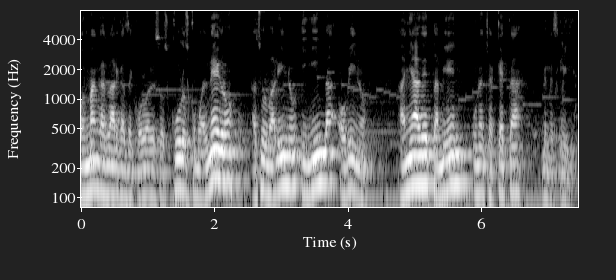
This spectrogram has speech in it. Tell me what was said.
con mangas largas de colores oscuros como el negro, azul marino y guinda o vino. Añade también una chaqueta de mezclilla.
